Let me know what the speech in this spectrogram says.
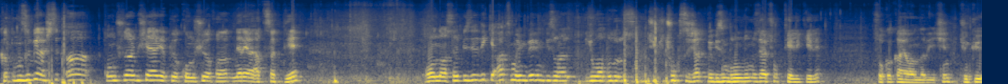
Kapımızı bir açtık. Aa komşular bir şeyler yapıyor, konuşuyor falan. Nereye atsak diye. Ondan sonra biz de dedik ki atmayın verin biz ona yuva buluruz. Çünkü çok sıcak ve bizim bulunduğumuz yer çok tehlikeli. Sokak hayvanları için. Çünkü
